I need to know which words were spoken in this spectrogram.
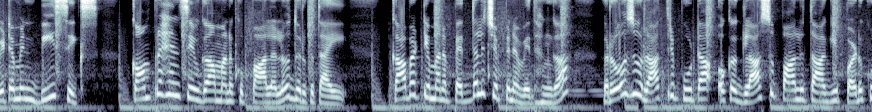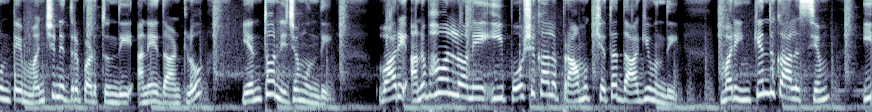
vitamin B six కాంప్రహెన్సివ్గా మనకు పాలలో దొరుకుతాయి. కాబట్టి మన పెద్దలు చెప్పిన విధంగా రోజు రాత్రిపూట ఒక గ్లాసు పాలు తాగి పడుకుంటే మంచి నిద్ర పడుతుంది అనే దాంట్లో ఎంతో నిజం ఉంది వారి అనుభవంలోనే ఈ పోషకాల ప్రాముఖ్యత దాగి ఉంది. మరి ఇంకెందుకు ఆలస్యం? ఈ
